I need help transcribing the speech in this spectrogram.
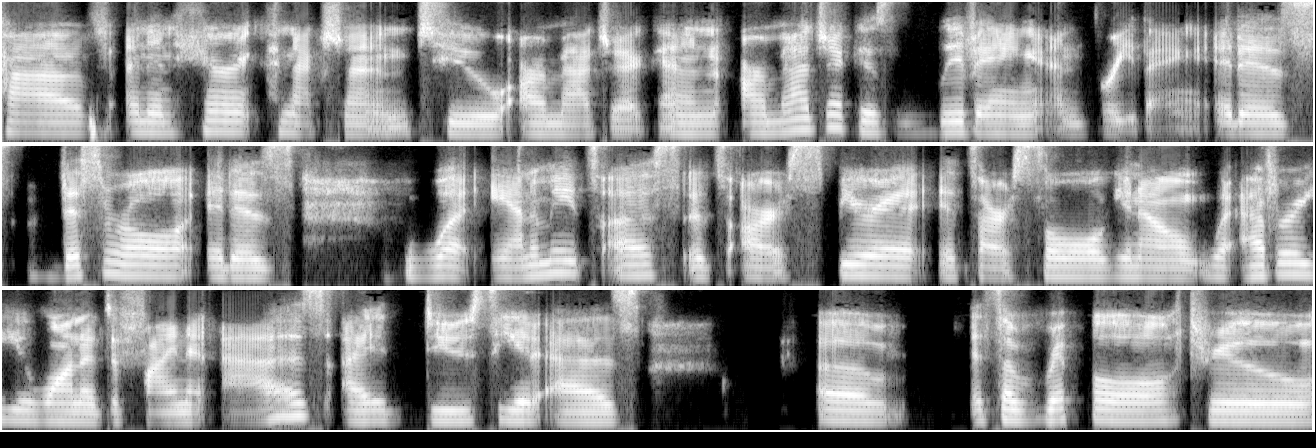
have an inherent connection to our magic. And our magic is living and breathing, it is visceral, it is what animates us, it's our spirit, it's our soul, you know, whatever you want to define it as. I do see it as a it's a ripple through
